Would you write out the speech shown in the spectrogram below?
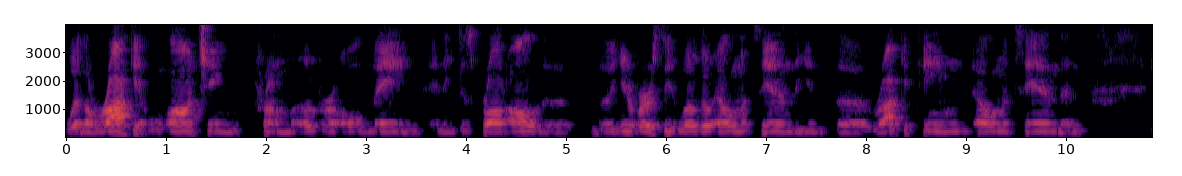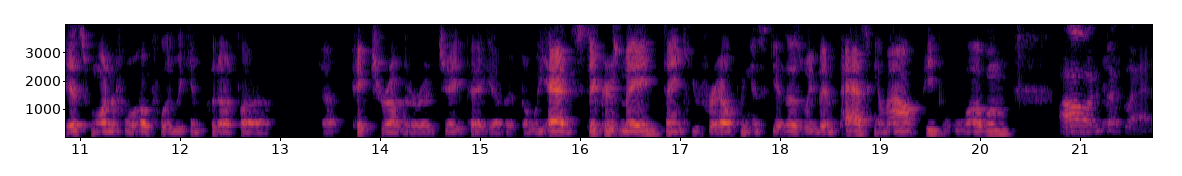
with a rocket launching from over Old Main, and he just brought all of the the university's logo elements in, the the rocket team elements in, and it's wonderful. Hopefully, we can put up a, a picture of it or a JPEG of it. But we had stickers made. Thank you for helping us get those. We've been passing them out. People love them. Oh, I'm so glad.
